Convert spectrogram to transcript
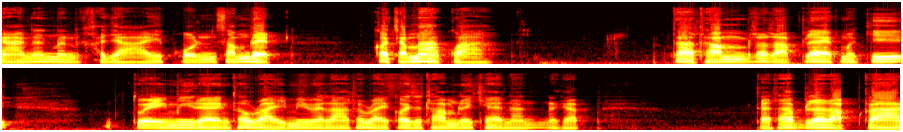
งานนั้นมันขยายผลสำเร็จก็จะมากกว่า ถ้าทำระดับแรกเมื่อกี้ ตัวเองมีแรงเท่าไหร่ มีเวลาเท่าไหร่ก็จะทำได้แค่นั้นนะครับ แต่ถ้าระดับกลาง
